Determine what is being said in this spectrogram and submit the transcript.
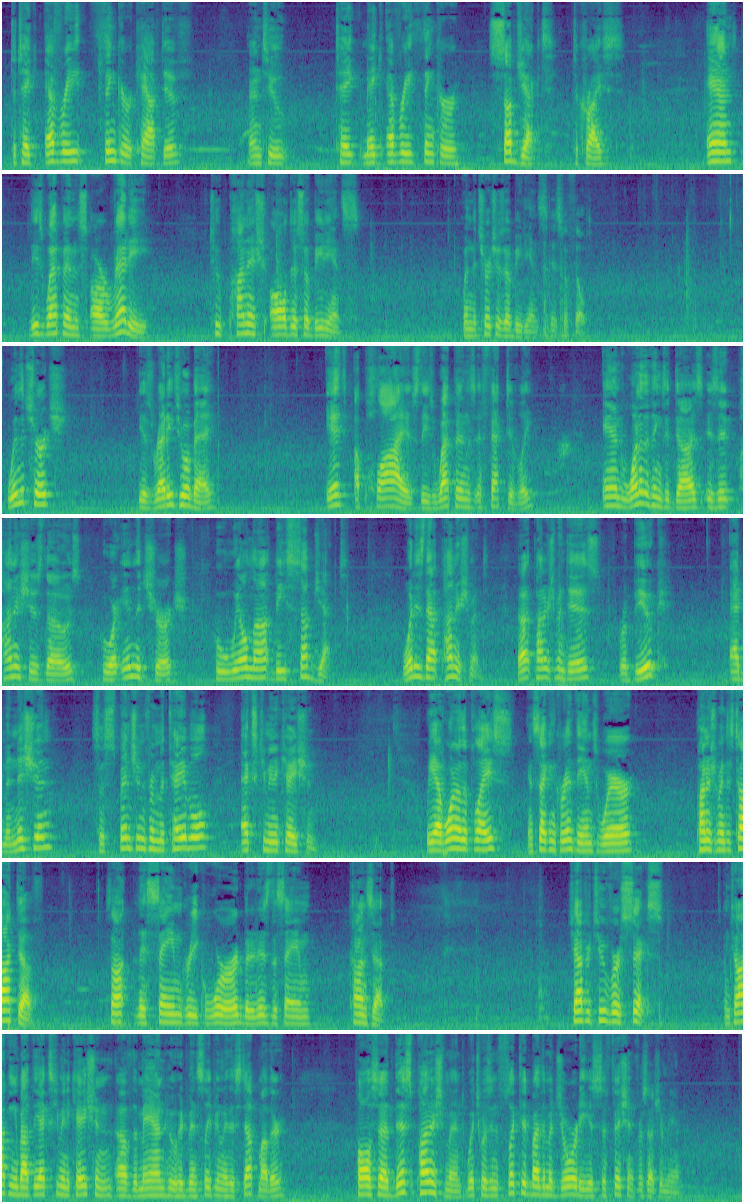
to take every thinker captive and to take make every thinker subject to Christ. And these weapons are ready to punish all disobedience when the church's obedience is fulfilled. When the church is ready to obey, it applies these weapons effectively. And one of the things it does is it punishes those who are in the church who will not be subject. What is that punishment? That punishment is rebuke, admonition, suspension from the table, excommunication. We have one other place in 2 Corinthians where punishment is talked of. It's not the same Greek word, but it is the same concept chapter 2, verse 6, I'm talking about the excommunication of the man who had been sleeping with his stepmother. Paul said, This punishment, which was inflicted by the majority, is sufficient for such a man.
